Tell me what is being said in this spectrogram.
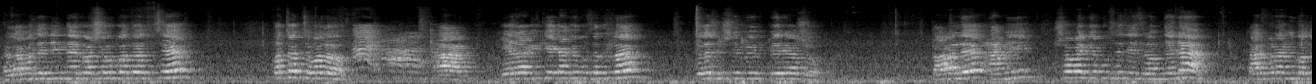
তাহলে আমাদের নির্ণয় গসাগু কত হচ্ছে? কত হচ্ছে বলো? আর এর আগে কে কাকে বুঝা দিল? চলে এসো সে বে- বেরিয়ে আসো। তাহলে আমি সবাইকে বুঝে দিয়েছিলাম তাই না? তারপরে আমি কত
